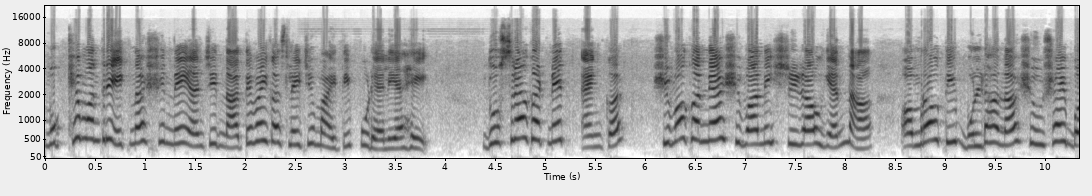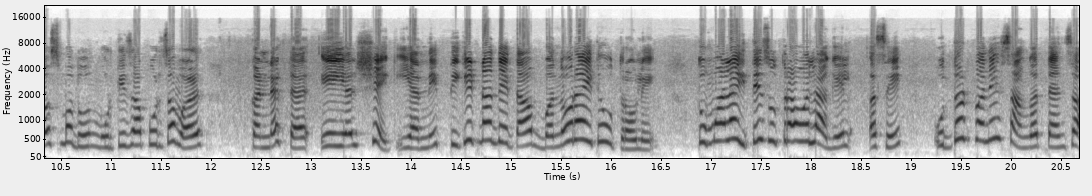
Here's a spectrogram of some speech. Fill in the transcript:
मुख्यमंत्री एकनाथ शिंदे यांची नातेवाईक असल्याची माहिती पुढे आली आहे. दुसऱ्या घटनेत अँकर शिवकन्या शिवानी श्रीराव यांना अमरावती बुलढाणा शिवशाही बसमधून मूर्तिजापूर जवळ कंडक्टर ए एल शेख यांनी तिकीट न देता बनोरा येथे उतरवले. तुम्हाला इथेच उतरावं लागेल असे उद्धटपणे सांगत त्यांचा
